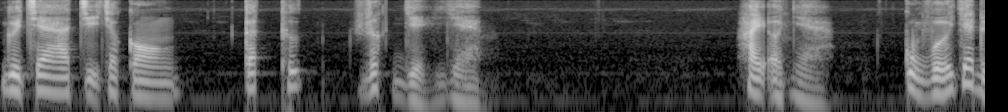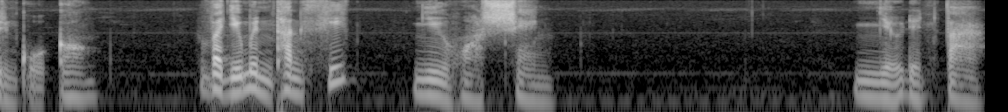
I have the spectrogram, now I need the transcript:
Người cha chỉ cho con cách thức rất dễ dàng. Hãy ở nhà cùng với gia đình của con và giữ mình thanh khiết như hoa sen. Nhớ đến ta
